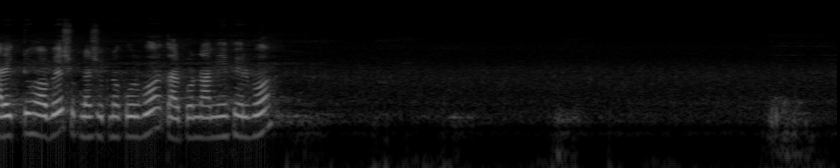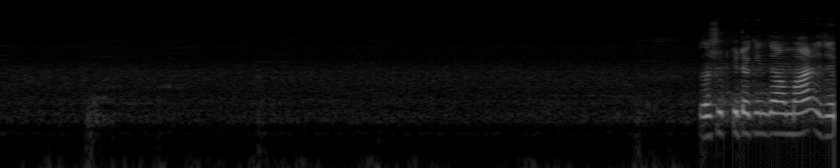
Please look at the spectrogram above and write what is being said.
আর একটু হবে, শুকনো শুকনো করব, তারপর নামিয়ে ফেলব। তো শুটকিটা কিন্তু আমার এই যে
